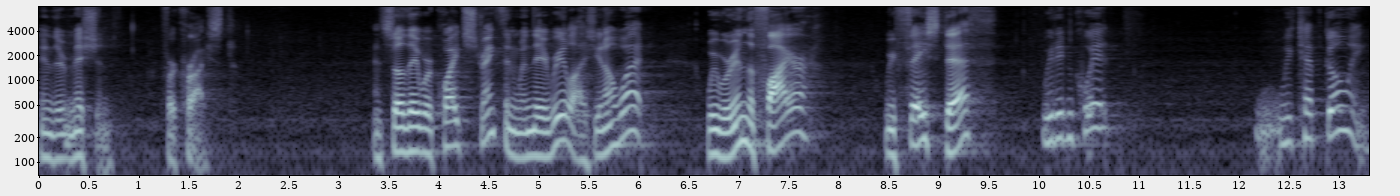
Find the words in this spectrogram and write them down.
in their mission for Christ. And so they were quite strengthened when they realized, you know what? We were in the fire, we faced death, we didn't quit we kept going.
